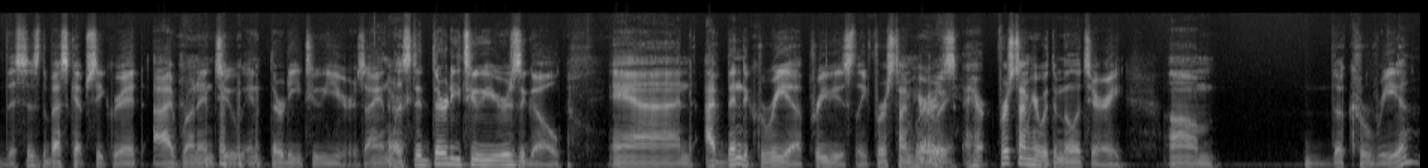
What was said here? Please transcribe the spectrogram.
this is the best kept secret I've run into in 32 years. I enlisted 32 years ago. And I've been to Korea previously. First time here, Really? is- first time here with the military. Um, the Korea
